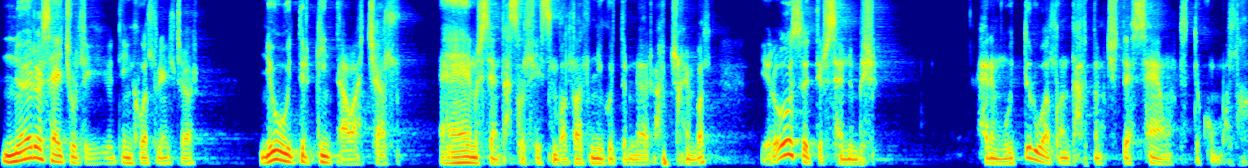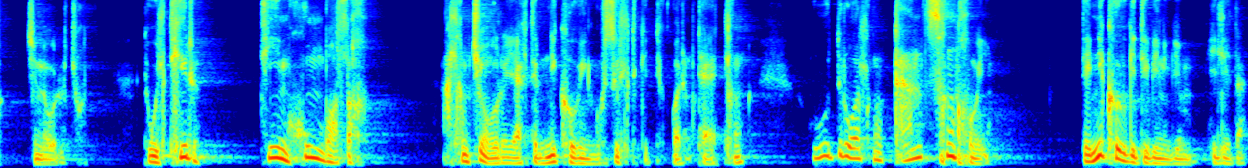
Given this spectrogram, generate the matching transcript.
нойроо сайжруулъя гэдэг инх болрын хэлж байгаа. Нэг өдөр гинт аваачаал амар сайн дасгал хийсэн болоод нэг өдөр нойр авчих юм бол ерөөсөө тэр сонирн биш. Харин өдөр болгон тавтамжтай сайн унтдаг хүн болох чинь өөрөө ч байна. Тэгвэл тэр тийм хүн болох алхамчин өөрөө яг тэр 1% өсөлт гэдэг горимтай адилхан өдөр болгон ганцхан хувийн. Тэгээ 1% гэдэг би нэг юм хэлээ да.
